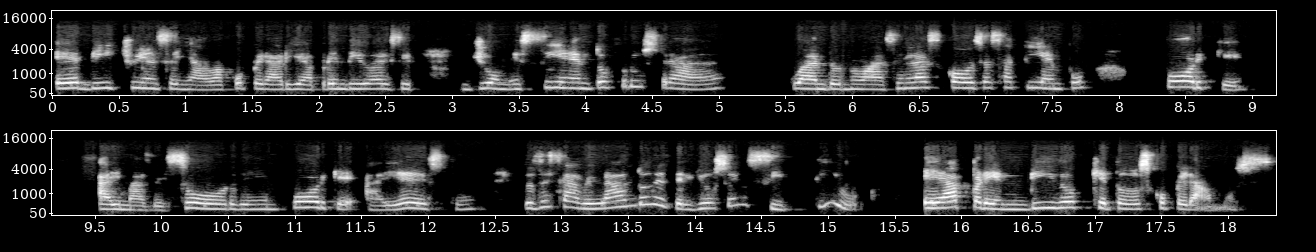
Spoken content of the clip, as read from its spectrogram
he dicho y enseñado a cooperar y he aprendido a decir, yo me siento frustrada cuando no hacen las cosas a tiempo porque hay más desorden, porque hay esto. Entonces, hablando desde el yo sensitivo, he aprendido que todos cooperamos.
